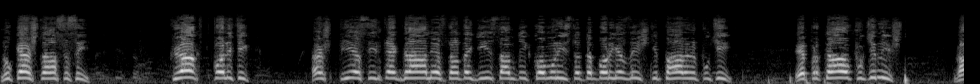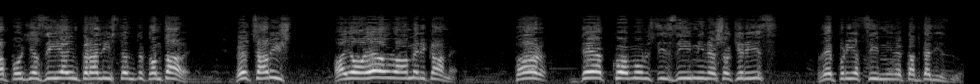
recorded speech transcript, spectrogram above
nuk është rastësi. Ky akt politik është pjesë integrale e strategjisë antikomuniste të borgjezisë shqiptare në fuqi e përkrahur fuqimisht nga borgjezia imperialiste ndërkombëtare, veçanërisht ajo euro-amerikane, për dekomunistizimin e shoqërisë dhe përjetësimin e kapitalizmit.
